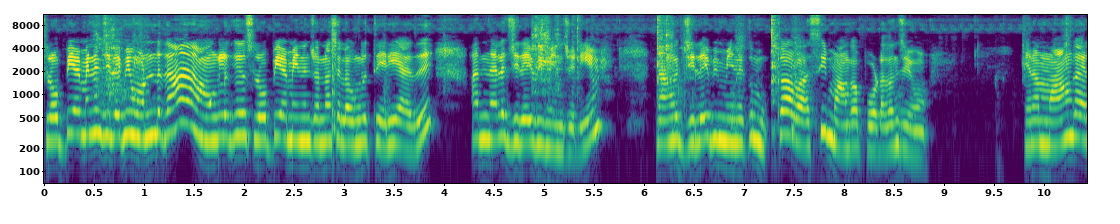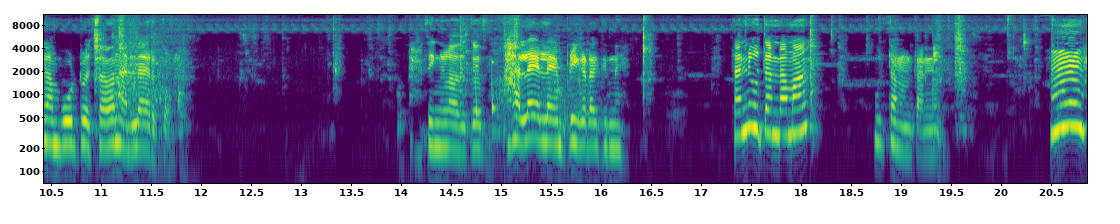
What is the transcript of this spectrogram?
ஸ்லோப்பியா மீன் ஜிலேபி ஒன்று தான் உங்களுக்கு ஸ்லோப்பியா மீன் சொன்னால் சிலவங்களுக்கு தெரியாது. அதனால ஜிலேபி மீன் சொல்லி நாங்கள் ஜிலேபி மீனுக்கு முக்கால்வாசி மாங்காய் போட தான் செய்வோம். ஏன்னா மாங்காய் எல்லாம் போட்டு வச்சா தான் நல்லா இருக்கும். பார்த்தீங்களா? அதுக்கு தலை எல்லாம் எப்படி கிடக்குன்னு? தண்ணி ஊற்றண்டாமா ஊற்றணும் தண்ணி. ம்.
